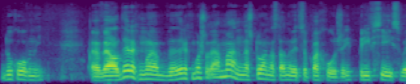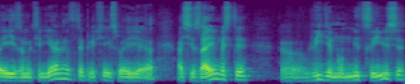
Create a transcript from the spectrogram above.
духовный. В Алдерах Мошламан, на что она становится похожей при всей своей заматериальности, при всей своей осязаемости, э, видимом Мециюсе,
